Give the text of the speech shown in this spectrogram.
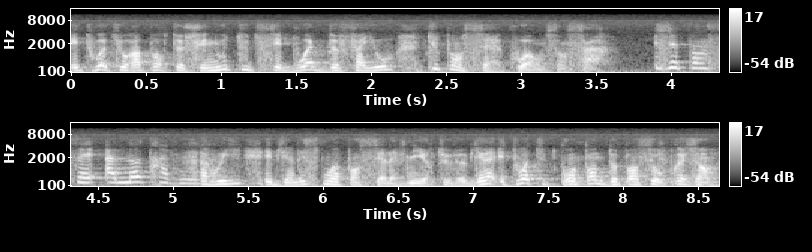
et toi, tu rapportes chez nous toutes ces boîtes de faillots. Tu pensais à quoi en faisant ça? Je pensais à notre avenir. Ah oui? Eh bien, laisse-moi penser à l'avenir, tu veux bien? Et toi, tu te contentes de penser au présent?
